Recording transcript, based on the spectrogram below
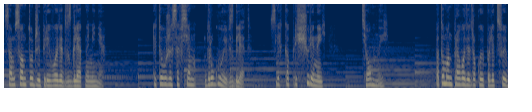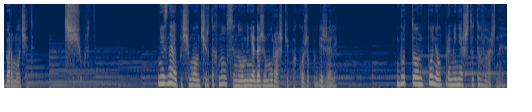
Самсон тут же переводит взгляд на меня. Это уже совсем другой взгляд, слегка прищуренный, темный. Потом он проводит рукой по лицу и бормочет. Черт. Не знаю, почему он чертыхнулся, но у меня даже мурашки по коже побежали. Будто он понял про меня что-то важное.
